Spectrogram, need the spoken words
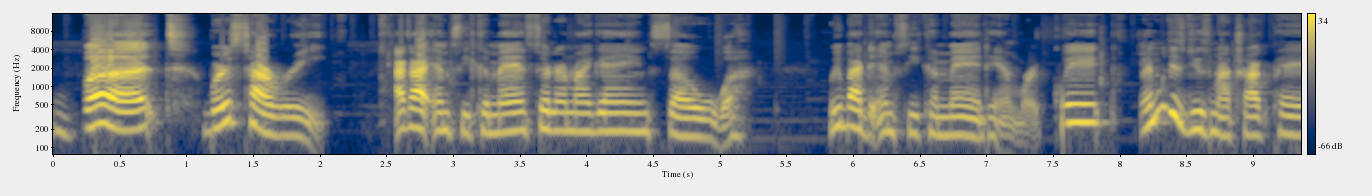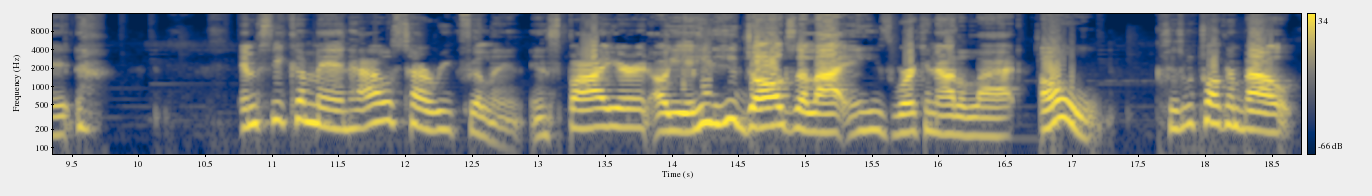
But where's Tariq? I got MC Command Center in my game, so we about to MC Command him real quick. Let me just use my trackpad. MC Command, how's Tariq feeling? Inspired? Oh yeah, he he jogs a lot and he's working out a lot. Oh, since we're talking about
